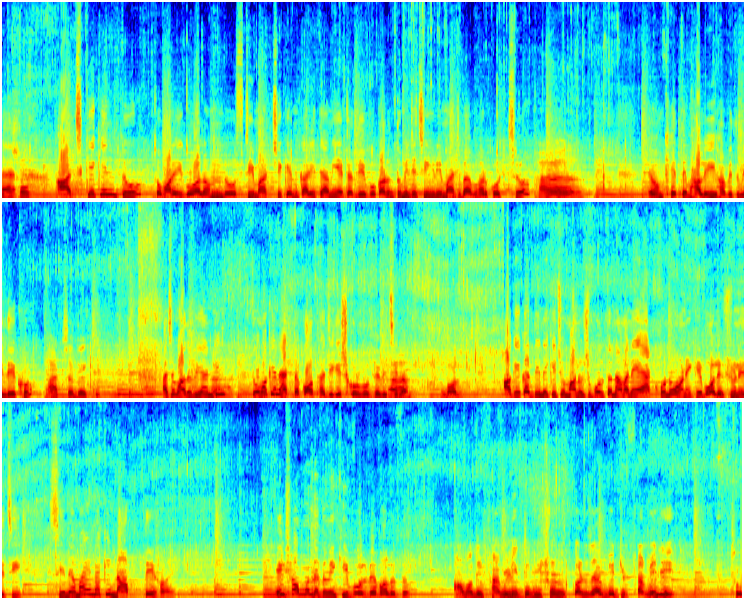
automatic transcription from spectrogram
হ্যাঁ আচ্ছা। আজকে কিন্তু তোমার এই গোয়ালন্দ স্টিমার চিকেন কারিতে আমি এটা দেবো কারণ তুমি যে চিংড়ি মাছ ব্যবহার করছ হ্যাঁ। এবং খেতে ভালোই হবে তুমি দেখো। আচ্ছা দেখি। আচ্ছা মাধবী আন্টি তোমাকে না একটা কথা জিজ্ঞেস করব ভেবেছিলাম। হ্যাঁ, বল। আগেকার দিনে কিছু মানুষ বলতো না মানে এখনও অনেকে বলে শুনেছি সিনেমায় নাকি নাপতে হয়। এই সম্বন্ধে তুমি কি বলবে বলো তো? আমাদের ফ্যামিলি তো ভীষণ কনজারভেটিভ ফ্যামিলি তো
